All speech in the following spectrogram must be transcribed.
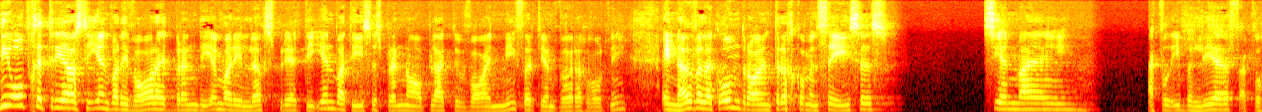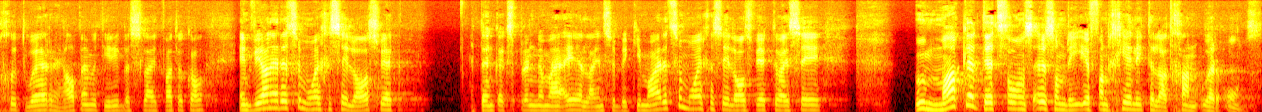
Nie opgetree as die een wat die waarheid bring, die een wat die lig spreek, die een wat Jesus bring na 'n plek toe waar hy nie verteenwoordig word nie. En nou wil ek omdraai en terugkom en sê Jesus, seën my, Ek wil u beleef, ek wil goed hoor, help my met hierdie besluit wat ook al. En Wian het dit so mooi gesê laasweek. Ek dink ek spring na my eie lyn so 'n bietjie, maar hy het dit so mooi gesê laasweek toe hy sê hoe maklik dit vir ons is om die evangelie te laat gaan oor ons.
